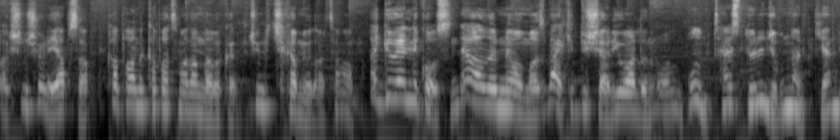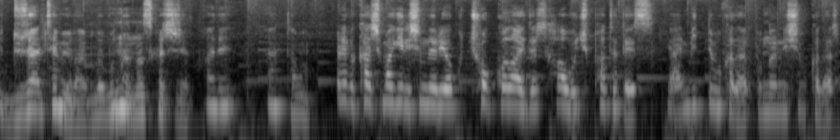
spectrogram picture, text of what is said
bak şunu şöyle yapsam kapağını kapatmadan da bakarım. Çünkü çıkamıyorlar tamam mı? Ha güvenlik olsun. Ne alır ne olmaz. Belki düşer yuvarlanır. Oğlum, oğlum ters dönünce bunlar kendi düzeltemiyorlar. Bunlar, nasıl kaçacak? Hadi. Heh, tamam. Öyle bir kaçma girişimleri yok. Çok kolaydır. Havuç, patates. Yani bitti bu kadar. Bunların işi bu kadar.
